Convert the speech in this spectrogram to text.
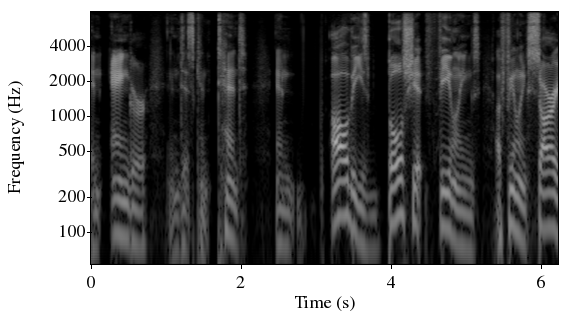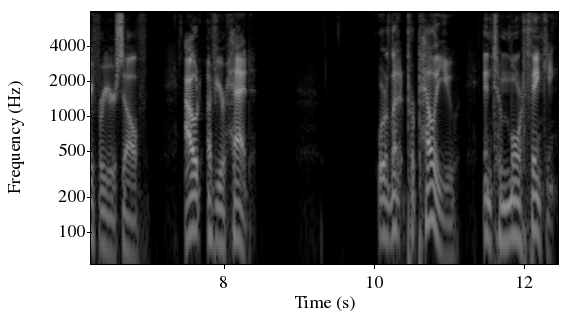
and anger and discontent and all these bullshit feelings of feeling sorry for yourself out of your head or let it propel you into more thinking.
